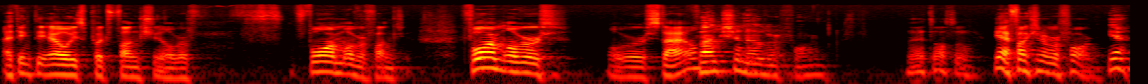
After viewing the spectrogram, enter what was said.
I think they always put function over f- form over function, form over over style. Function over form. That's also yeah, function over form. Yeah.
